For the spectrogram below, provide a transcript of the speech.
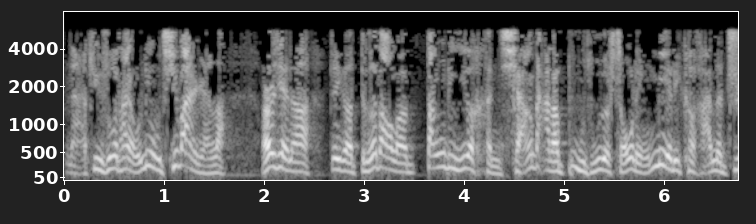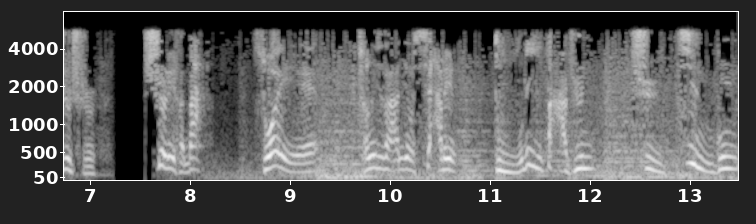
那据说他有六七万人了，而且呢，这个得到了当地一个很强大的部族的首领灭力可汗的支持，势力很大。所以，成吉思汗就下令主力大军去进攻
